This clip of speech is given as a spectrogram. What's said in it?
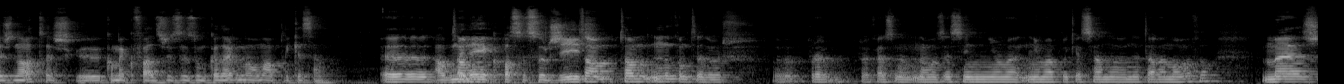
as notas? Eh, Como é que fazes? Usas um caderno ou uma aplicação? Ah, Alguma tomo- ideia que possa surgir? Tomo, tomo no computador. Uh, Por, por acaso não, não uso assim nenhuma, nenhuma aplicação no, no telemóvel, mas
